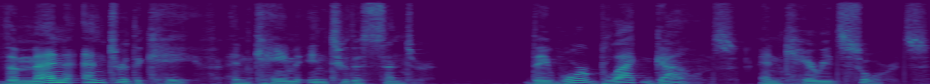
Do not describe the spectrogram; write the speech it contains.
The men entered the cave and came into the center. They wore black gowns and carried swords.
